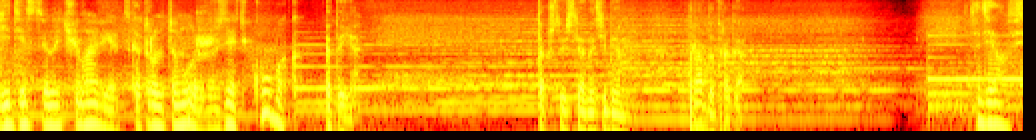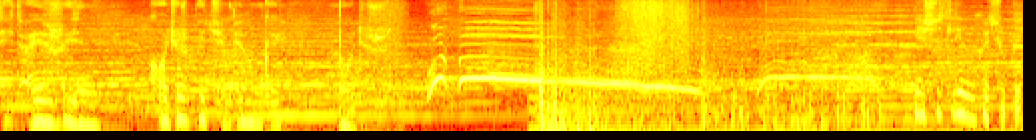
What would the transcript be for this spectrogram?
Единственный человек, с которым ты можешь взять кубок, Это я. Так что, если она тебе правда дорога, это дело всей твоей жизни. Хочешь быть чемпионкой – будешь. Я счастливой хочу быть.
